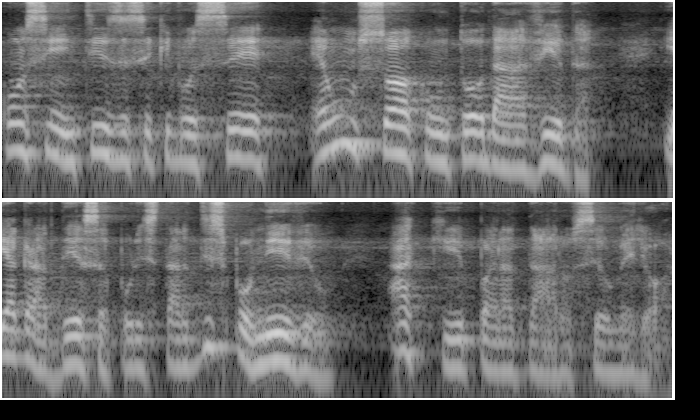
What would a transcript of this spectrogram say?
Conscientize-se que você é um só com toda a vida e agradeça por estar disponível aqui para dar o seu melhor.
